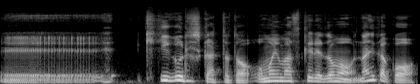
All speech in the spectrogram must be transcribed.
えー、聞き苦しかったと思いますけれども何かこ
